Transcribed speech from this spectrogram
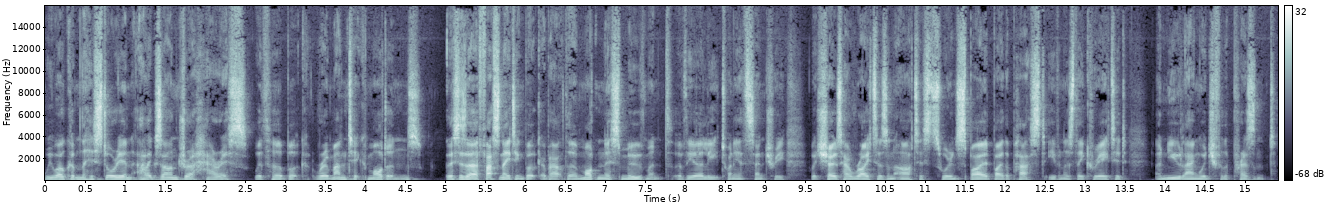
we welcome the historian Alexandra Harris with her book Romantic Moderns. This is a fascinating book about the modernist movement of the early 20th century, which shows how writers and artists were inspired by the past even as they created a new language for the present.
